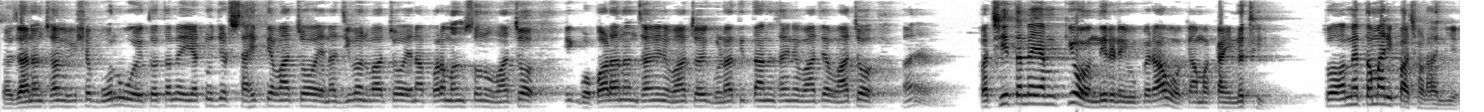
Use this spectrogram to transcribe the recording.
સહજાનંદ સ્વામી વિશે બોલવું હોય તો તમે એ ટુ જેડ સાહિત્ય વાંચો, એના જીવન વાંચો, એના પરમહંસોનું વાંચો, એ ગોપાળાનંદ સ્વામીને વાંચો, એ ગુણાતીતાનંદ સ્વામીને વાંચે, વાંચો પછી તમે એમ કયો નિર્ણય ઉપર આવો કે આમાં કાંઈ નથી? તો અમે તમારી પાછળ હાલીએ.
